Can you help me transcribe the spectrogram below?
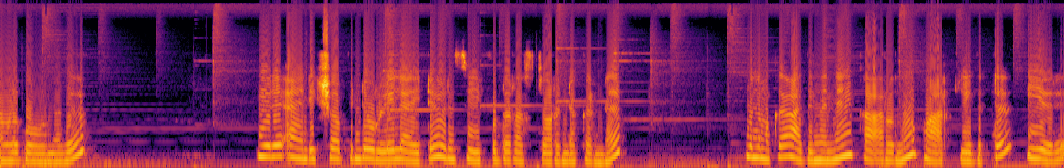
നമ്മൾ പോകുന്നത്. ഈ ഒരു ആന്റിക് ഷോപ്പിന്റെ ഉള്ളിലായിട്ട് ഒരു സീ ഫുഡ് റെസ്റ്റോറന്റ് ഒക്കെ ഉണ്ട്. അപ്പം നമുക്ക് ആദ്യം തന്നെ കാറൊന്ന് പാർക്ക് ചെയ്തിട്ട് ഈ ഒരു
